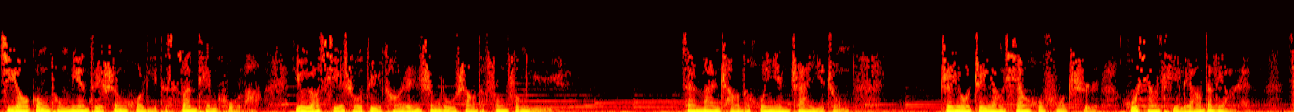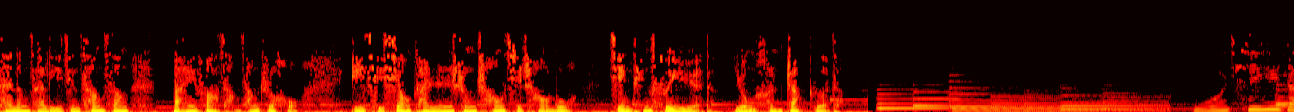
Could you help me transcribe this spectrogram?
既要共同面对生活里的酸甜苦辣，又要携手对抗人生路上的风风雨雨。在漫长的婚姻战役中，只有这样相互扶持、互相体谅的两人，才能在历经沧桑、白发苍苍之后，一起笑看人生潮起潮落。静听岁月的永恒战歌的。我期待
